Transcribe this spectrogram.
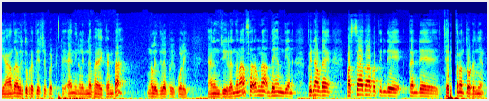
യാത് അവർക്ക് പ്രത്യക്ഷപ്പെട്ടിട്ട് നിങ്ങൾ എന്നെ ഭയക്കണ്ട നിങ്ങൾ ഇതിലെ പോയിക്കോളി. ഞാനൊന്നും ചെയ്യില്ല. എന്നാണ് അദ്ദേഹം എന്ത് ചെയ്യാണ്? പിന്നെ അവിടെ പശ്ചാത്താപത്തിന്റെ തന്റെ ചരിത്രം തുടങ്ങുകയാണ്.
